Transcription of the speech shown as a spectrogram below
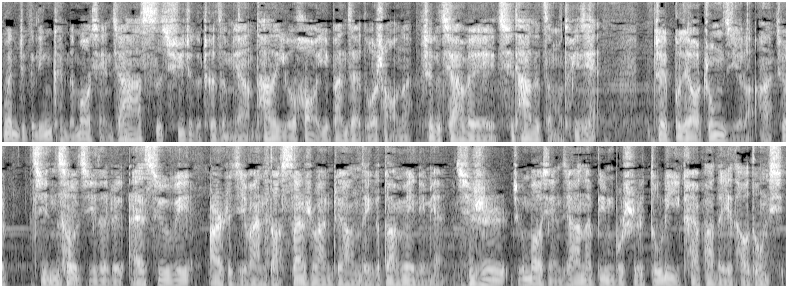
问这个林肯的冒险家四驱这个车怎么样？它的油耗一般在多少呢？这个价位其他的怎么推荐？这不叫中级了啊，就紧凑级的这个 SUV，二十几万到三十万这样的一个段位里面，其实这个冒险家呢，并不是独立开发的一套东西，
